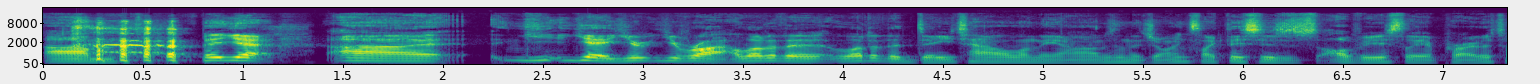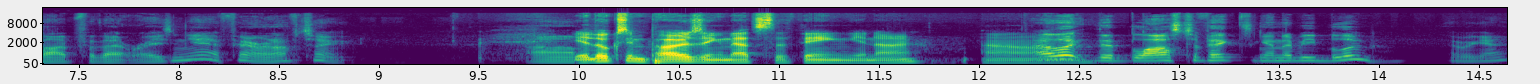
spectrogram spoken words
Um, but yeah, uh, yeah, you're, you're right. A lot of the a lot of the detail on the arms and the joints, like this, is obviously a prototype for that reason. Yeah, fair enough too. Um, It looks imposing. That's the thing, you know. Um, oh look, the blast effect is going to be blue. There we go.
